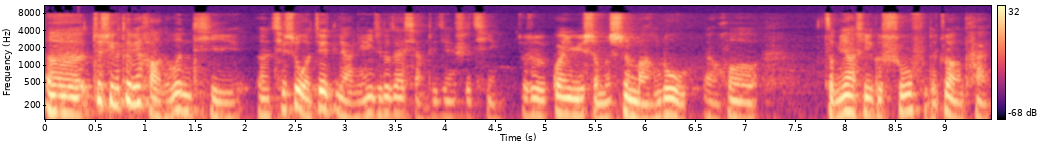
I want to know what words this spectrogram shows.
呃，这是一个特别好的问题。呃，其实我这两年一直都在想这件事情，就是关于什么是忙碌，然后怎么样是一个舒服的状态。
